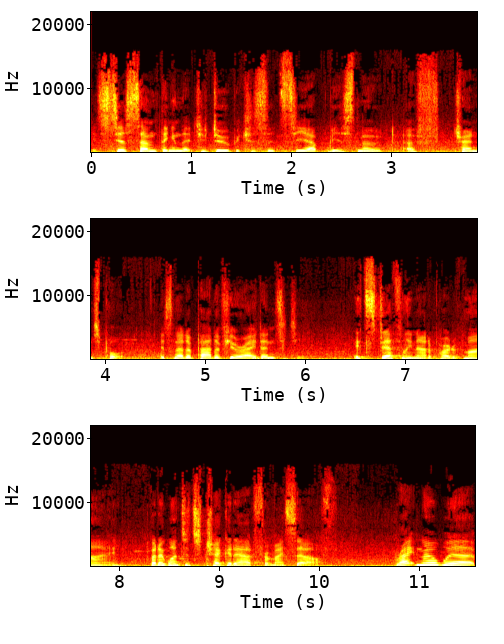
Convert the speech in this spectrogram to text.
It's just something that you do because it's the obvious mode of transport. It's not a part of your identity. It's definitely not a part of mine, but I wanted to check it out for myself. Right now, we're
